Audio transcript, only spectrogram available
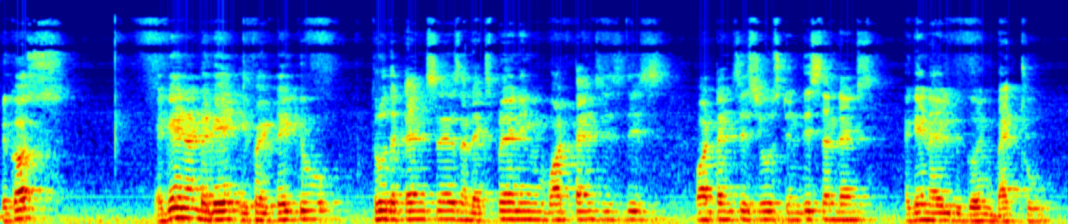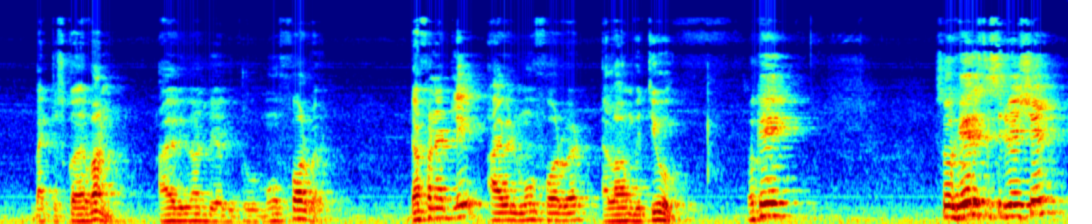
because again and again if I take you through the tenses and explaining what tense is this, what tense is used in this sentence, again I will be going back to back to square one. I will not be able to move forward. Definitely I will move forward along with you. Okay. So here is the situation.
